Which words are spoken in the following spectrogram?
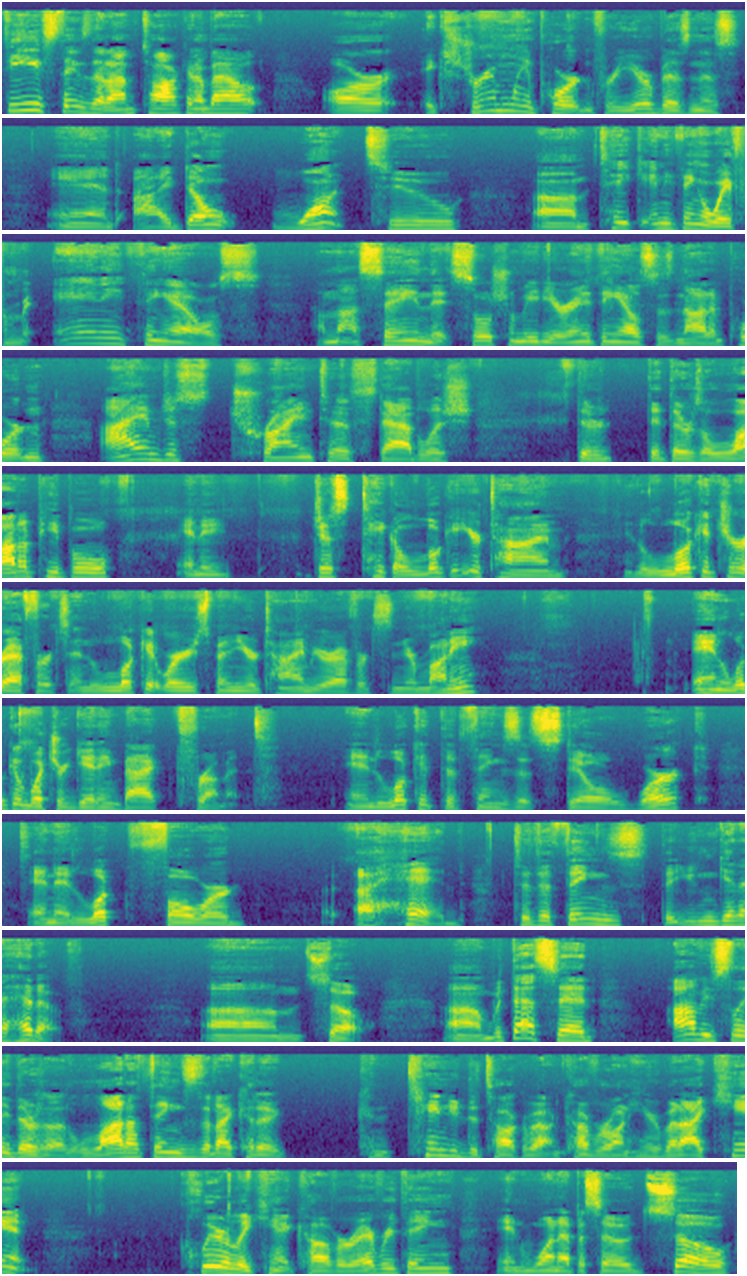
these things that I'm talking about are extremely important for your business, and I don't want to um, take anything away from anything else. I'm not saying that social media or anything else is not important. I am just trying to establish there, that there's a lot of people, and it, just take a look at your time and look at your efforts and look at where you're spending your time, your efforts, and your money, and look at what you're getting back from it and look at the things that still work and then look forward ahead to the things that you can get ahead of. Um, so, um, with that said, obviously there's a lot of things that I could have continued to talk about and cover on here, but I can't clearly can't cover everything in one episode. So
